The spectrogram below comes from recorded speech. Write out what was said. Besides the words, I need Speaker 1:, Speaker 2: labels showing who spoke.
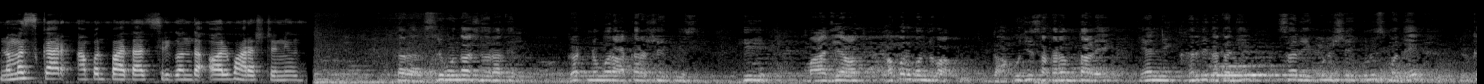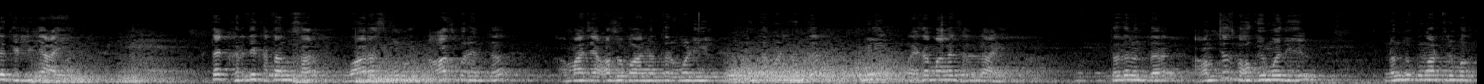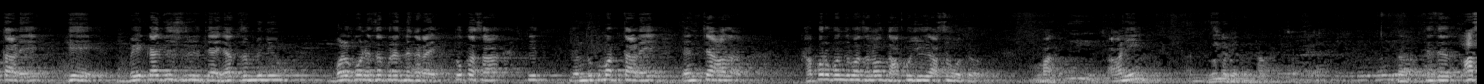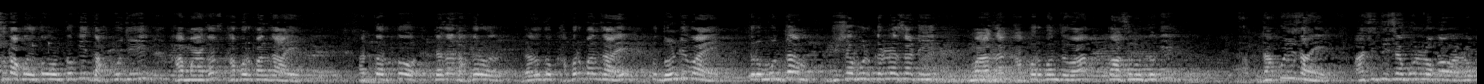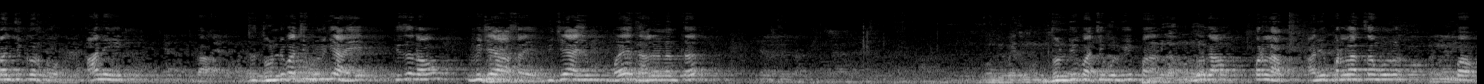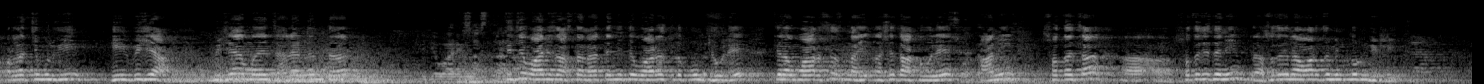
Speaker 1: नमस्कार आपण पाहतात श्रीगोंदा ऑल महाराष्ट्र न्यूज.
Speaker 2: तर श्रीगोंदा शहरातील गट नंबर अकराशे एकवीस ही माझे खापर बंधुबा धाकूजी सकाराम ताळे यांनी खरेदी खतांनी सन एकोणीसशे एकोणीसमध्ये विकत घेतलेली आहे. त्या खरेदी खतानुसार वारस म्हणून आजपर्यंत माझे आजोबा नंतर वडील नंतर वडील नंतर मी पैसा मालक झालेलो आहे. तदनंतर आमच्याच भावकीमधील नंदकुमार त्रिंबक ताडे हे बेकायदेशीररित्या ह्या जमिनी बळकवण्याचा प्रयत्न कराय तो कसा की नंदकुमार ताडे यांच्या आ- खापर नाव धाकूजी असं होतं. मा- आणि त्याचं असं दाखवतो तो म्हणतो की धाकूजी हा माझाच खापरपांजा आहे. तर तो त्याचा धाकर त्याचा जो खापरपांजा आहे तो धोंडीबा आहे. तर मुद्दाम दिशाभूल करण्यासाठी माझा खापरपंजवा तो असं म्हणतो की धाकूजीच आहे. अशी दिशाभूल लोक लोकांची करतो. आणि धोंडीबाची मुलगी आहे तिचं नाव विजया असं आहे विजया ही मयत झाल्यानंतर धोंडीबाची मुलगी. मुलगा प्रल्हाद. आणि प्रल्हादचा मुल प्रल्हादची मुलगी ही विजया. विजया मयत झाल्यानंतर तिचे वारीस असताना त्यांनी ते वारस लपवून ठेवले. तिला वारसच नाही असे दाखवले आणि स्वतःचा अं, स्वतःची त्यांनी स्वतःच्या नावावर जमीन करून घेतली.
